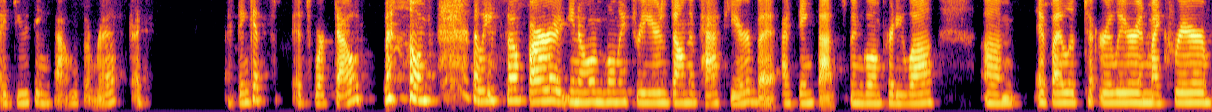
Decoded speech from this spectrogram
I do think that was a risk. I, I think it's it's worked out um, at least so far. You know, I'm only three years down the path here, but I think that's been going pretty well. Um, if I look to earlier in my career,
